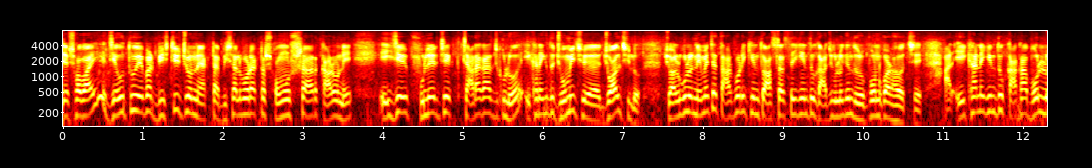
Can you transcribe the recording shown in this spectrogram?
যে সবাই যেহেতু এবার বৃষ্টির জন্য একটা বিশাল বড় একটা সমস্যার কারণে এই যে ফুলের যে চারা গাছগুলো এখানে কিন্তু জমি জল ছিল। জলগুলো নেমেছে তারপরে কিন্তু আস্তে আস্তে কিন্তু গাছগুলো কিন্তু রোপণ করা হচ্ছে। আর এইখানে কিন্তু কাকা বলল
